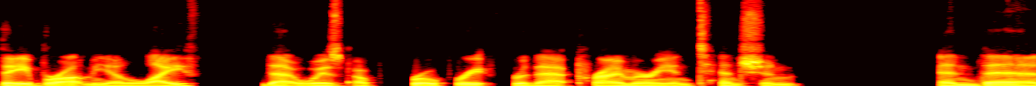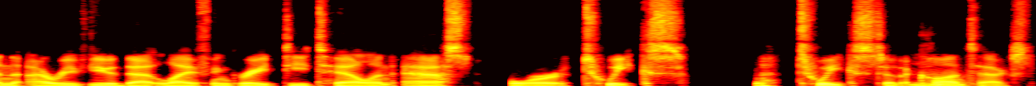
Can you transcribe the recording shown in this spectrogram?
they brought me a life that was appropriate for that primary intention and then I reviewed that life in great detail and asked for tweaks, tweaks to the mm-hmm. context.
